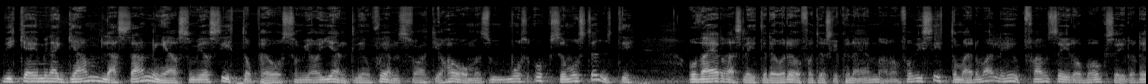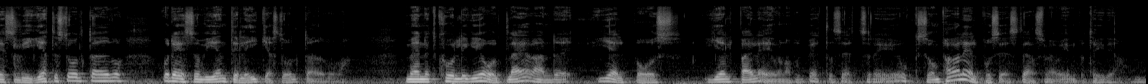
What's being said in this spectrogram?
Vilka är mina gamla sanningar som jag sitter på som jag egentligen skäms för att jag har men som också måste ut i och vädras lite då och då för att jag ska kunna ändra dem. För vi sitter med dem allihop, framsidor och baksidor. Det som vi är jättestolta över och det som vi inte är lika stolta över. Men ett kollegialt lärande hjälper oss hjälpa eleverna på ett bättre sätt. Så det är också en parallellprocess där som jag var inne på tidigare. Mm.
